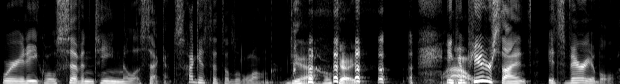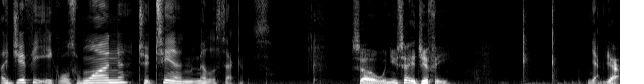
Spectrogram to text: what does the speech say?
where it equals 17 milliseconds. I guess that's a little longer. Yeah. Okay. In computer science, it's variable. A jiffy equals 1 to 10 milliseconds. So when you say a jiffy, Yeah. yeah,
